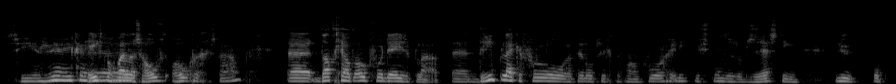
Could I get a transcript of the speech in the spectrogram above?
Zeer zeker. Heeft nog wel eens hoofd, hoger gestaan. Eh, dat geldt ook voor deze plaat. Eh, drie plekken verloren ten opzichte van vorige editie. Stond dus op 16, nu op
